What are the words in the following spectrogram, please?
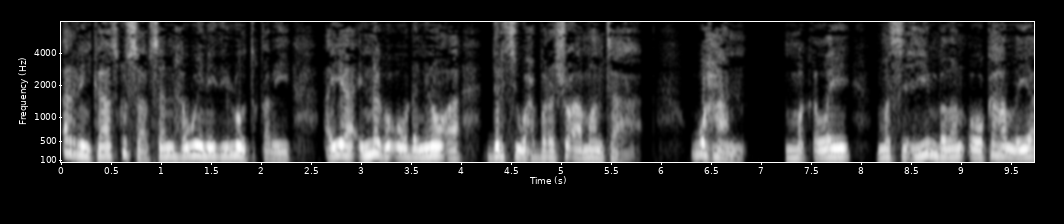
arrinkaas ku saabsan haweenaydii luut qabay ayaa innaga oo dhan inoo ah darsi waxbarasho ah maanta. Waxaan maqlay masiixiyiin badan oo ka hadlaya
